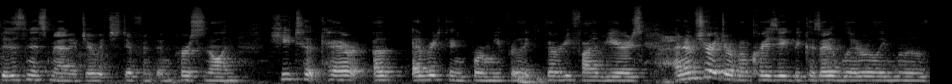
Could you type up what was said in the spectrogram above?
business manager, which is different than personal, and he took care of everything for me for like 35 years. And I'm sure I drove him crazy because I literally moved,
